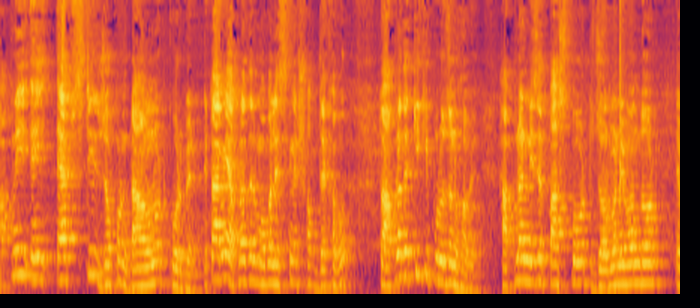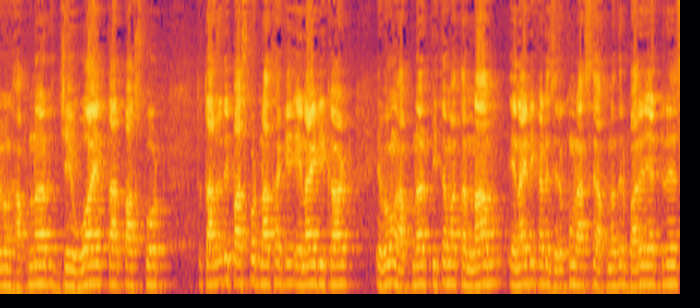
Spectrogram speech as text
আপনি এই অ্যাপসটি যখন ডাউনলোড করবেন, এটা আমি আপনাদের মোবাইল স্ক্রিনে সব দেখাবো। তো আপনাদের কি কি প্রয়োজন হবে? আপনার নিজের পাসপোর্ট জন্ম নিবন্ধন এবং আপনার যে ওয়াইফ তার পাসপোর্ট তো তার যদি পাসপোর্ট না থাকে এনআইডি কার্ড এবং আপনার পিতামাতার নাম এনআইডি কার্ডে যেরকম আছে, আপনাদের বাড়ির অ্যাড্রেস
